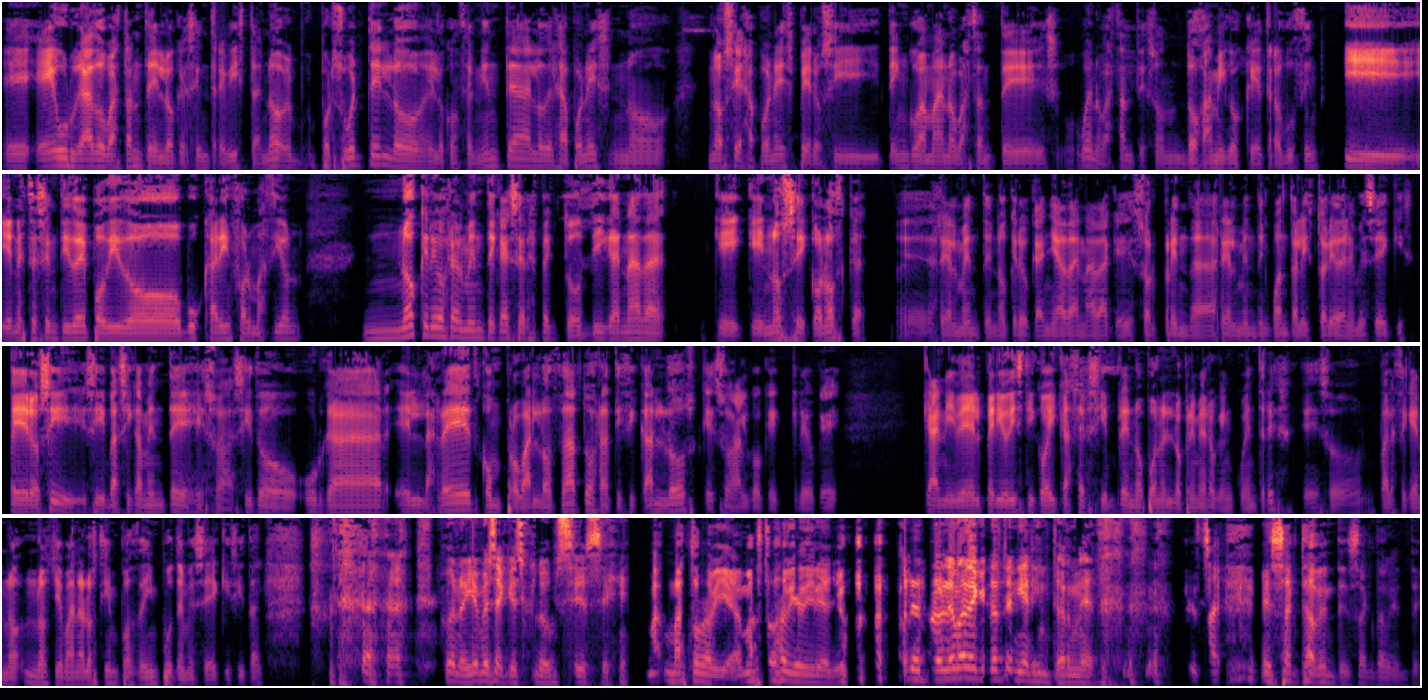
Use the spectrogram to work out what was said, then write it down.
He hurgado bastante en lo que se entrevista. No, por suerte, lo, en lo concerniente a lo del japonés, no, no sé japonés, pero sí tengo a mano bastantes, bueno, bastante, son dos amigos que traducen. y en este sentido he podido buscar información no creo realmente que a ese respecto diga nada que, que no se conozca. Eh, realmente no creo que añada nada que sorprenda realmente en cuanto a la historia del MSX. Pero sí, sí, básicamente es eso. Ha sido hurgar en la red, comprobar los datos, ratificarlos, que eso es algo que creo que, que a nivel periodístico hay que hacer siempre, no poner lo primero que encuentres, que eso parece que no nos llevan a los tiempos de input MSX y tal. bueno, y MSX Club, sí, sí. más todavía, más todavía diría yo. Con el problema de que no tenían internet. exactamente, exactamente.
